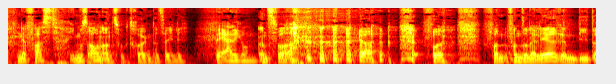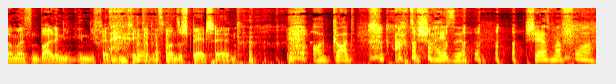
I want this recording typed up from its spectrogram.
ja, fast. Ich muss auch einen Anzug tragen, tatsächlich. Beerdigung. Und zwar ja, von, von, von so einer Lehrerin, die damals einen Ball in die, in die Fresse gekriegt hat, und es waren so Spätschäden. Oh Gott. Ach du Scheiße. Stell das mal vor.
